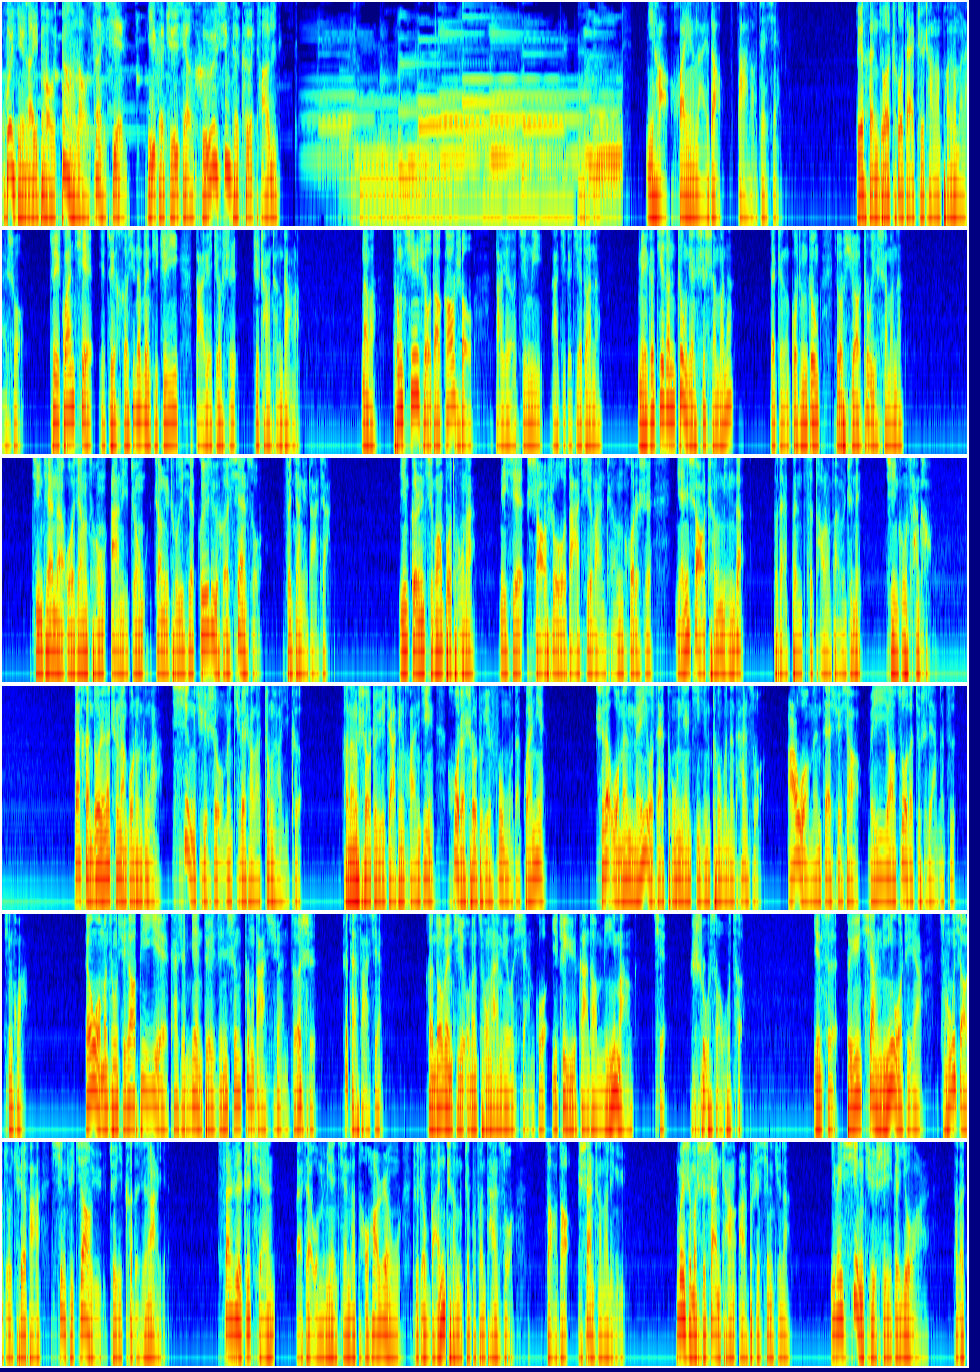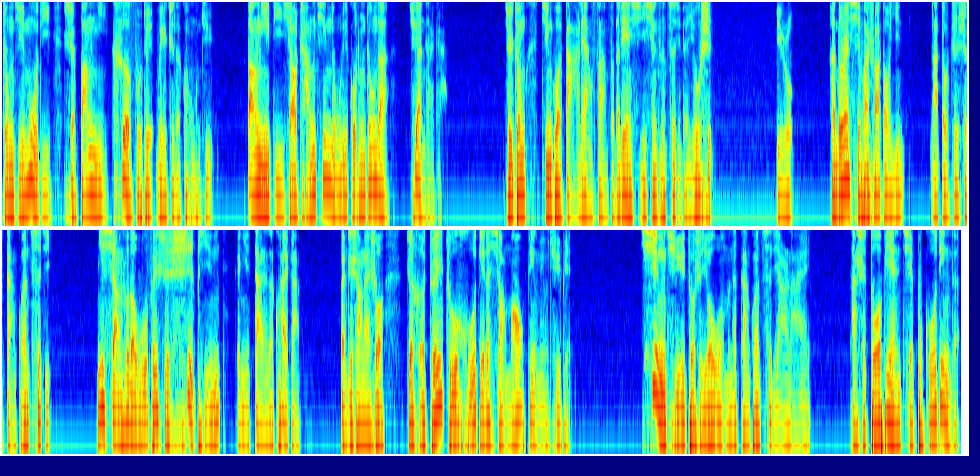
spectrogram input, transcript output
欢迎来到大佬在线，一个只讲核心的课堂。你好，欢迎来到大佬在线。对很多处在职场的朋友们来说，最关切也最核心的问题之一，大约就是职场成长了。那么，从新手到高手，大约要经历哪几个阶段呢？每个阶段的重点是什么呢？在整个过程中又需要注意什么呢？今天呢，我将从案例中整理出一些规律和线索，分享给大家。因个人情况不同呢，那些少数大器晚成或者是年少成名的，不在本次讨论范围之内，仅供参考。在很多人的成长过程中啊，兴趣是我们缺少的重要一课，可能受制于家庭环境，或者受制于父母的观念，使得我们没有在童年进行充分的探索。而我们在学校唯一要做的就是两个字：听话。等我们从学校毕业，开始面对人生重大选择时，这才发现，很多问题我们从来没有想过，以至于感到迷茫且束手无策。因此，对于像你我这样从小就缺乏兴趣教育这一课的人而言，三十岁之前摆在我们面前的头号任务就是完成这部分探索，找到擅长的领域。为什么是擅长而不是兴趣呢？因为兴趣是一个诱饵，它的终极目的是帮你克服对未知的恐惧，帮你抵消长期努力过程中的倦怠感，最终经过大量反复的练习，形成自己的优势。比如，很多人喜欢刷抖音，那都只是感官刺激，你享受的无非是视频给你带来的快感，本质上来说，这和追逐蝴蝶的小猫并没有区别。兴趣多是由我们的感官刺激而来。它是多变且不固定的，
